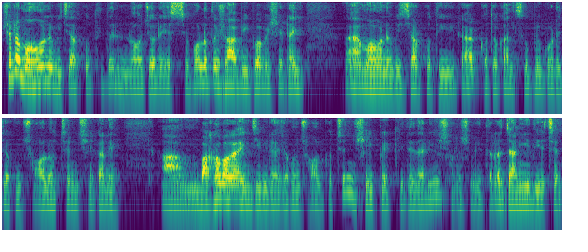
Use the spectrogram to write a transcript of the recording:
সেটা মহামান্য বিচারপতিদের নজরে এসছে। ফলত স্বাভাবিকভাবে সেটাই মহামান্য বিচারপতিরা গতকাল সুপ্রিম কোর্টে যখন সওয়াল হচ্ছেন, সেখানে বাঘা বাঘা আইনজীবীরা যখন সওয়াল করছেন, সেই প্রেক্ষিতে দাঁড়িয়ে সরাসরি তারা জানিয়ে দিয়েছেন।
